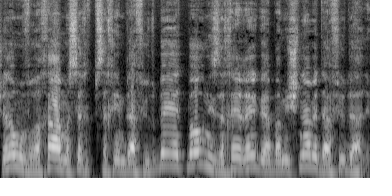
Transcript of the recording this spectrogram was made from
שלום וברכה, מסכת פסחים דף י"ב, בואו נזכר רגע במשנה בדף י"א.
